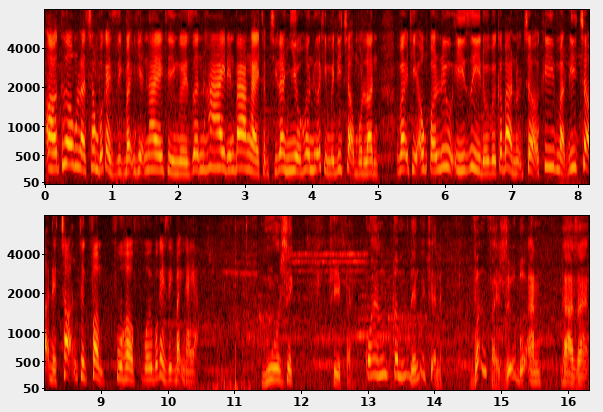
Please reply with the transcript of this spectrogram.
À, thưa ông là trong bối cảnh dịch bệnh hiện nay thì người dân 2 đến 3 ngày thậm chí là nhiều hơn nữa thì mới đi chợ một lần. Vậy thì ông có lưu ý gì đối với các bà nội trợ khi mà đi chợ để chọn thực phẩm phù hợp với bối cảnh dịch bệnh này ạ? Mùa dịch thì phải quan tâm đến cái chuyện này, vẫn phải giữ bữa ăn đa dạng,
